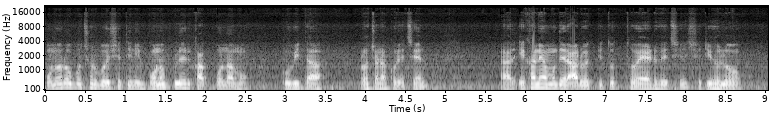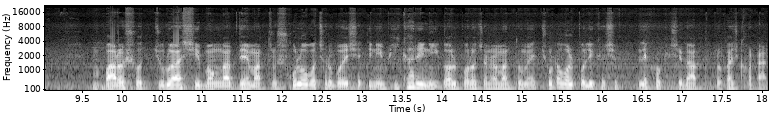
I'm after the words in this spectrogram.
পনেরো বছর বয়সে তিনি বনফুলের কাব্য নামক কবিতা রচনা করেছেন। আর এখানে আমাদের আরও একটি তথ্য অ্যাড হয়েছে, সেটি হলো, বারোশো চুরাশি বঙ্গাব্দে মাত্র ষোলো বছর বয়সে তিনি ভিখারিণী গল্প রচনার মাধ্যমে ছোট গল্প লিখে লেখক হিসেবে আত্মপ্রকাশ ঘটান।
